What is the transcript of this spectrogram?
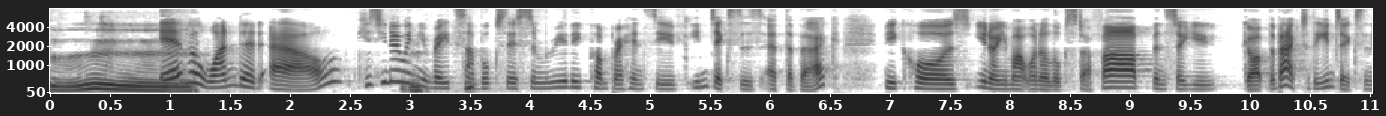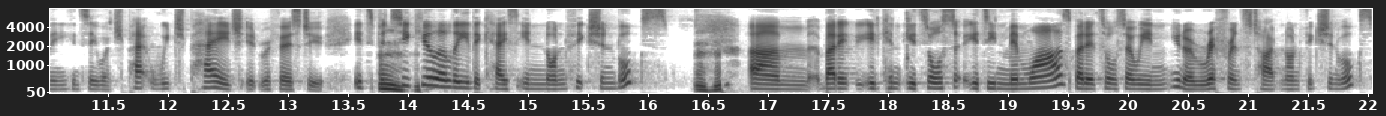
Ooh. Ever wondered, Al? Because you know, when you read some mm-hmm. books, there's some really comprehensive indexes at the back because you know you might want to look stuff up, and so you go up the back to the index, and then you can see which pa- which page it refers to. It's mm-hmm. particularly the case in non-fiction books. Mm-hmm. Um, but it, it can it's also it's in memoirs, but it's also in you know reference type non-fiction books.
